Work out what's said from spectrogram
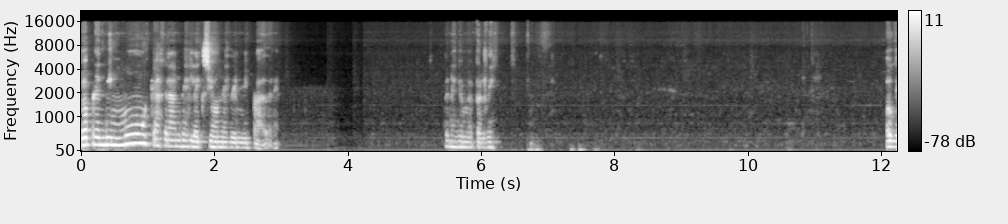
Yo aprendí muchas grandes lecciones de mi padre. Esperen que me perdí. Ok.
